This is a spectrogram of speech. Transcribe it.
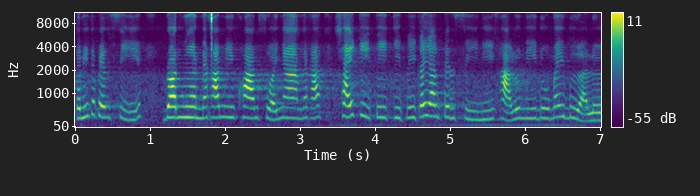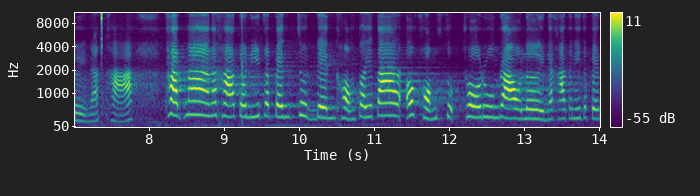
ตัวนี้จะเป็นสีบรอนเงินนะคะ มีความสวยงามนะคะ ใช้กี่ปีกี่ปีก็ยังเป็นสีนี้ค่ะ รุ่นนี้ดูไม่เบื่อเลยนะคะ ถัดมานะคะ ตัวนี้จะเป็นจุดเด่นของ t o y ยต้าโอ้ของโชว์รูมเราเลยนะคะ ตัวนี้จะเป็น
